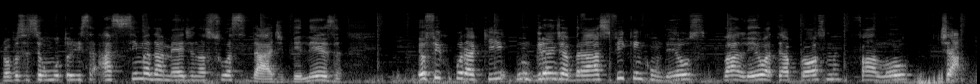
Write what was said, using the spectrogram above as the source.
para você ser um motorista acima da média na sua cidade, beleza? Eu fico por aqui, um grande abraço, fiquem com Deus, valeu, até a próxima, falou, tchau!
